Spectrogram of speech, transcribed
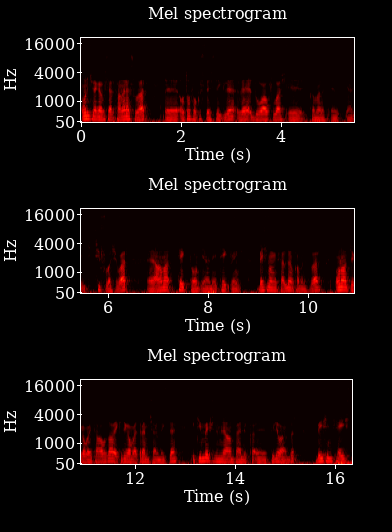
13 megapiksel kamerası var. E, otofokus destekli ve dual flash e, kamerası e, yani iki çift flash'ı var. E, ama tek ton yani tek renk. 5 megapiksel ön kamerası var. 16 GB hafıza ve 2 GB RAM içermekte. 2500 mAh'lik e, pili vardır. 5 inç HD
